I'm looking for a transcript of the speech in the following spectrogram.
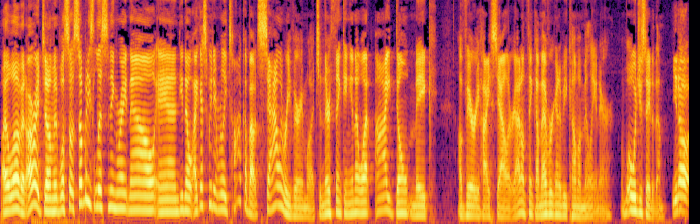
I love it. All right, gentlemen. Well, so somebody's listening right now, and, you know, I guess we didn't really talk about salary very much. And they're thinking, you know what? I don't make a very high salary. I don't think I'm ever going to become a millionaire. What would you say to them? You know,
